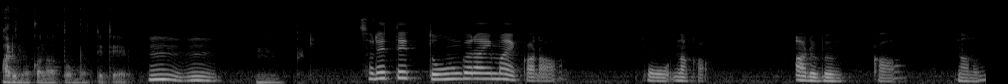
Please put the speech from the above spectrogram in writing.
あるのかなと思ってて、うんうん。うん、それってどんぐらい前からこうなんかある文化なの？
